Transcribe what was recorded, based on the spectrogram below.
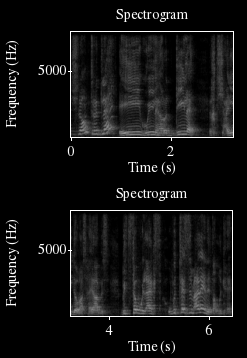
شلون ترد له؟ إي قولي لها ردي له. اختش عنيده وراسها يابس بتسوي العكس وبتلزم علينا يطلقها.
